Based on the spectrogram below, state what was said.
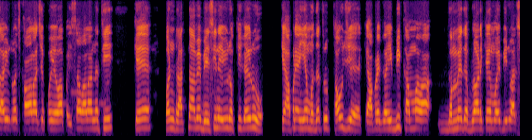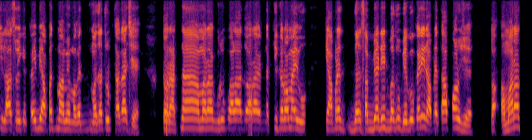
લાવીને રોજ ખાવાના છે, કોઈ એવા પૈસાવાળા નથી કે પણ રાતના અમે બેસીને એવું નક્કી કર્યું કે આપણે અહીંયા મદદરૂપ થવું જોઈએ, કે આપણે કઈ બી કામમાં ગમે તે બ્લડ કેમ હોય, બિનવારસી લાશ હોય કે કઈ બી આફતમાં અમે મદદરૂપ થતા છે. તો રાતના અમારા ગ્રુપવાળા દ્વારા નક્કી કરવામાં આવ્યું કે આપણે સભ્ય દીઠ બધું ભેગું કરીને આપણે આપવાનું છે. તો અમારા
